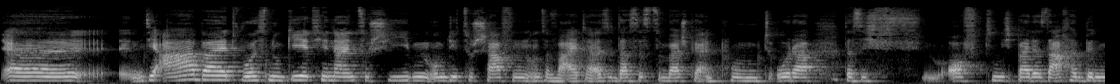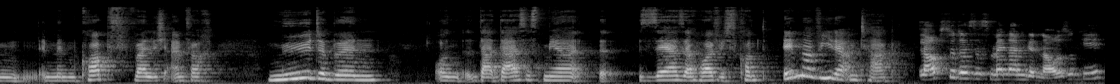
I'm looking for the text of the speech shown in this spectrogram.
äh, die Arbeit, wo es nur geht, hineinzuschieben, um die zu schaffen und so weiter. Also das ist zum Beispiel ein Punkt. Oder dass ich oft nicht bei der Sache bin mit dem Kopf, weil ich einfach müde bin. Und da, da ist es mir äh, sehr, sehr häufig. Es kommt immer wieder am Tag. Glaubst du, dass es Männern genauso geht?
